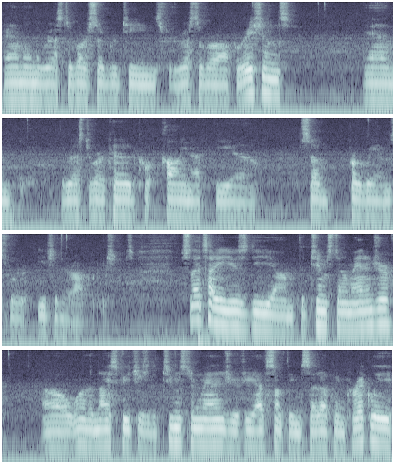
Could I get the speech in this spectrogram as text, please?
and then the rest of our subroutines for the rest of our operations, and the rest of our code calling up the uh, sub programs for each of their operations. So that's how you use the, um, the Tombstone Manager. Uh, one of the nice features of the Tombstone Manager, if you have something set up incorrectly,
